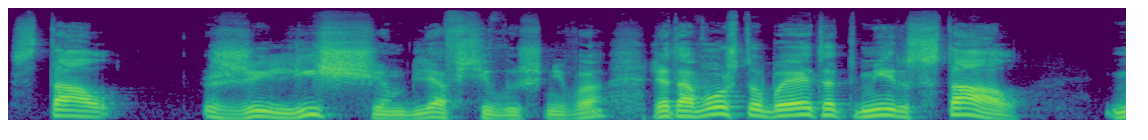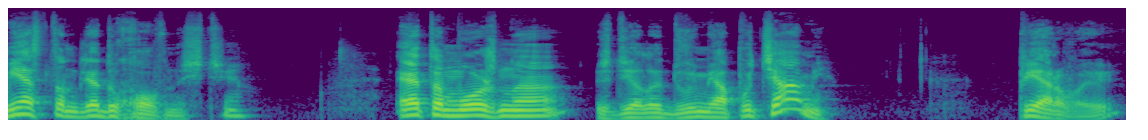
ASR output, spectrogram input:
стал жилищем для Всевышнего, для того, чтобы этот мир стал местом для духовности, это можно сделать двумя путями. Первый,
